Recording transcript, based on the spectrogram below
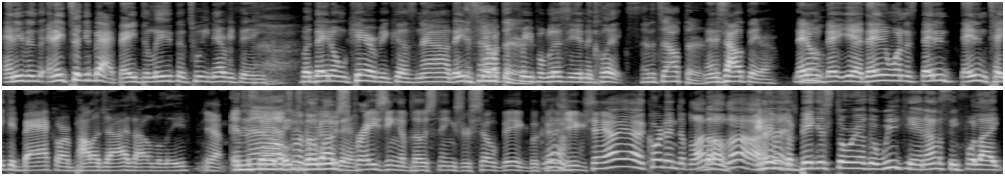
and even and they took it back. They deleted the tweet and everything, but they don't care because now they just It's care out about the free publicity and the clicks, and it's out there. and it's out there. They don't. They, yeah, they didn't want to. They didn't. They didn't take it back or apologize. I don't believe. Yeah, And just now- said- they that's just where the loose phrasing of those things are so big because Yeah. you say, "Oh yeah, according to blah blah Boom. blah," and it was the biggest story of the weekend, honestly, for like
